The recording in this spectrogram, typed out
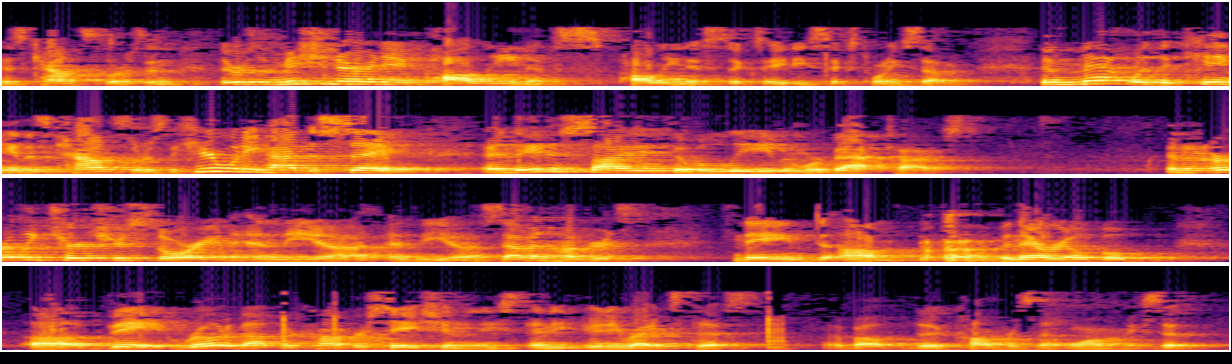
his counselors, and there was a missionary named Paulinus, Paulinus, 6, AD 627, who met with the king and his counselors to hear what he had to say, and they decided to believe and were baptized. And an early church historian in the uh, in the uh, 700s named um, Venerio uh, Bede wrote about their conversation, and, and, he, and he writes this about the conference that won. He said,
